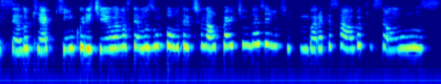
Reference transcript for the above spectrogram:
Sendo que aqui em Curitiba nós temos um povo tradicional pertinho da gente, em Guaraqueçaba, que são os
